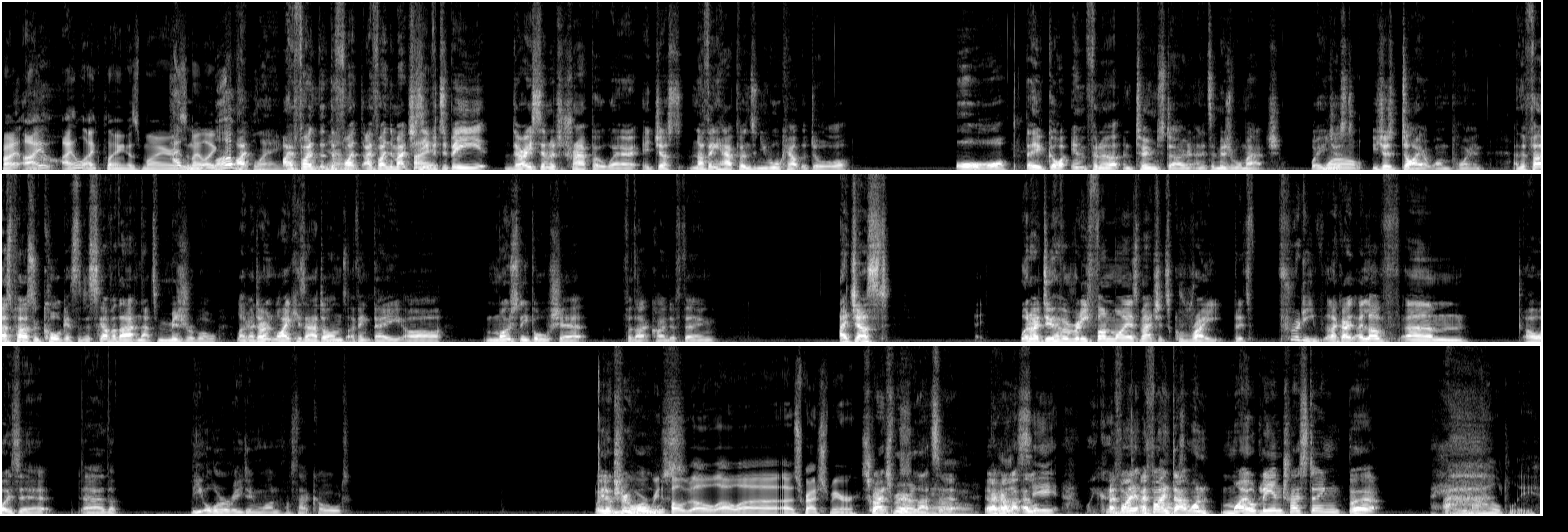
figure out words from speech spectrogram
I, I I like playing as Myers, I and I like love I, playing. I with find him, that the fight, I find the matches I- either to be very similar to Trapper, where it just nothing happens and you walk out the door, or they've got Infinite and Tombstone and it's a miserable match where you just you just die at one. And the first person caught gets to discover that, and that's miserable. Like I don't like his add-ons. I think they are mostly bullshit for that kind of thing. I just when I do have a really fun Myers match, it's great, but it's pretty like I, I love um oh what is it? Uh the the aura reading one. What's that called? We look through Or- walls. Oh oh oh uh, uh scratch mirror. scratch mirror that's Oh, it like, I, God, li- I, see, we I find I find that one mildly interesting but Mildly.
